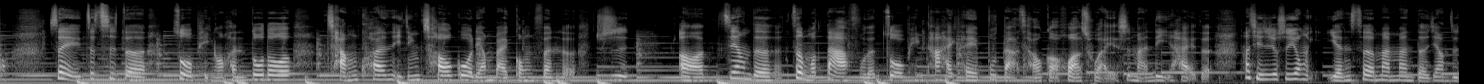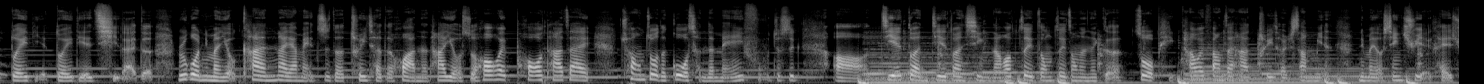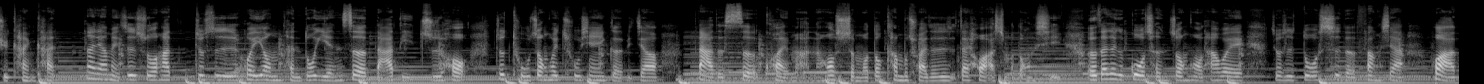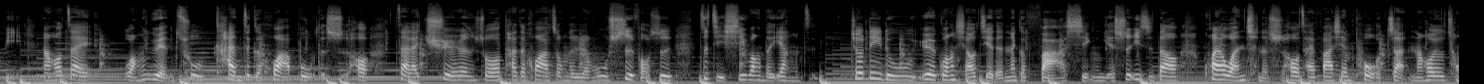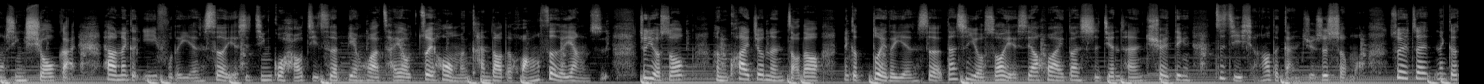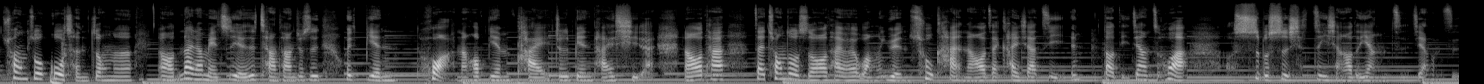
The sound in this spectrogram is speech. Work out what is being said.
所以这次的作品哦，很多都长宽已经超过两百公分了，就是。呃，这样的这么大幅的作品，它还可以不打草稿画出来，也是蛮厉害的。它其实就是用颜色慢慢的这样子堆叠堆叠起来的。如果你们有看奈良美智的 Twitter 的话呢，他有时候会 po 他在创作的过程的每一幅，就是呃阶段阶段性，然后最终最终的那个作品，他会放在他的 Twitter 上面。你们有兴趣也可以去看看。奈良美智说，他就是会用很多颜色打底之后，就图中会出现一个比较大的色。色块嘛，然后什么都看不出来这是在画什么东西。而在这个过程中哦，他会就是多次的放下画笔，然后再往远处看这个画布的时候，再来确认说他的画中的人物是否是自己希望的样子。就例如月光小姐的那个发型，也是一直到快要完成的时候才发现破绽，然后又重新修改。还有那个衣服的颜色，也是经过好几次的变化，才有最后我们看到的黄色的样子。就有时候很快就能找到那个对的颜色，但是有时候也是要花一段时间才能确定自己想要的感觉是什么。所以在那个创作过程中呢，哦，奈他每次也是常常就是会边画，然后边拍，就是边拍起来。然后他在创作的时候，他也会往远。处看，然后再看一下自己，嗯，到底这样子画，是不是自己想要的样子？这样子，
